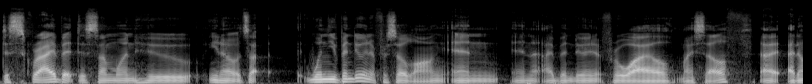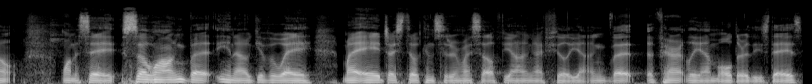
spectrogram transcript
describe it to someone who, you know, it's when you've been doing it for so long and, and I've been doing it for a while myself, I, I don't want to say so long, but you know, give away my age. I still consider myself young. I feel young, but apparently I'm older these days.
